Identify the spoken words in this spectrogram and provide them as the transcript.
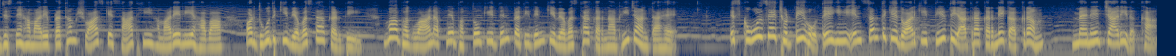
जिसने हमारे प्रथम श्वास के साथ ही हमारे लिए हवा और दूध की व्यवस्था कर दी, वह भगवान अपने भक्तों की दिन प्रतिदिन की व्यवस्था करना भी जानता है। स्कूल से छुट्टी होते ही इन संत के द्वार की तीर्थ यात्रा करने का क्रम मैंने जारी रखा।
